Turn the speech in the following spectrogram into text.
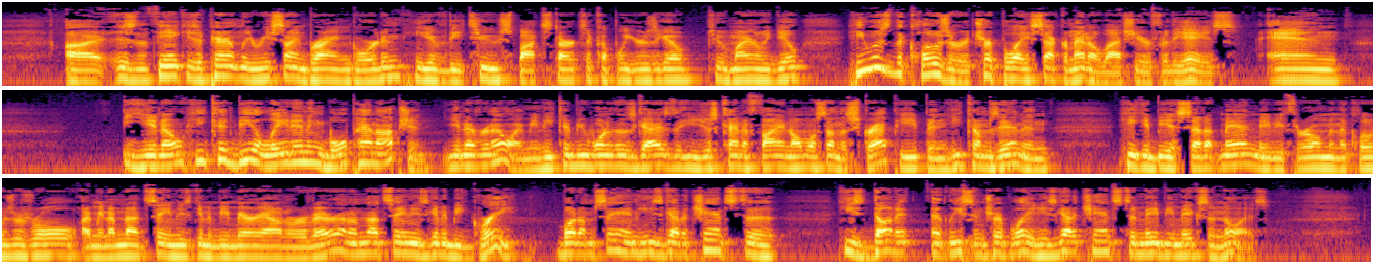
uh, is that the Yankees apparently re-signed Brian Gordon. He of the two spot starts a couple years ago to a minor league deal. He was the closer at AAA Sacramento last year for the A's, and you know he could be a late inning bullpen option. You never know. I mean, he could be one of those guys that you just kind of find almost on the scrap heap, and he comes in and he could be a setup man, maybe throw him in the closer's role. I mean, I'm not saying he's going to be Mariano Rivera, and I'm not saying he's going to be great, but I'm saying he's got a chance to. He's done it at least in AAA. He's got a chance to maybe make some noise.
